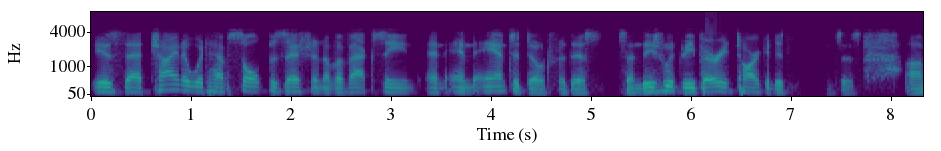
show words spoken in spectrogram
is that China would have sole possession of a vaccine and an antidote for this, and these would be very targeted. Uh,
